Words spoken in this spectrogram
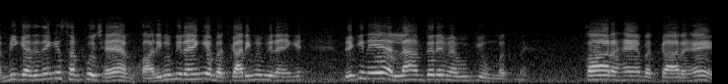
ہم بھی کہہ دیتے ہیں کہ سب کچھ ہے، ہم خواری میں بھی رہیں گے بدکاری میں بھی رہیں گے۔ لیکن اے اللہ، ہم تیرے محبوب کی امت میں۔ خوار ہیں، بدکار ہیں،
